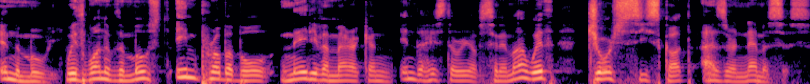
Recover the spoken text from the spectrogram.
in the movie, with one of the most improbable Native American in the history of cinema, with George C. Scott as her nemesis.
